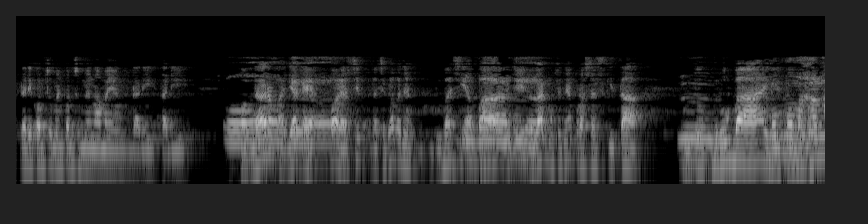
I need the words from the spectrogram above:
dari konsumen-konsumen lama yang dari tadi Oh, founder aja iya. kayak oh resip resipnya banyak berubah sih apa gitu gitu ya. kan maksudnya proses kita Hmm. untuk berubah Mem- gitu. memahami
